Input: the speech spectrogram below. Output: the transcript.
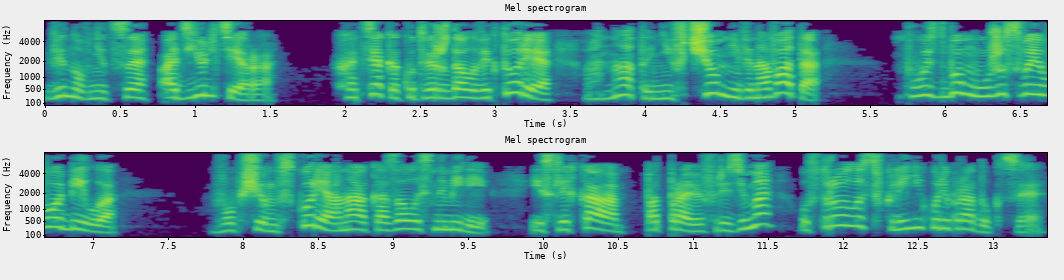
виновнице адюльтера. Хотя, как утверждала Виктория, она-то ни в чем не виновата. Пусть бы мужа своего била. В общем, вскоре она оказалась на мели и, слегка подправив резюме, устроилась в клинику репродукции.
